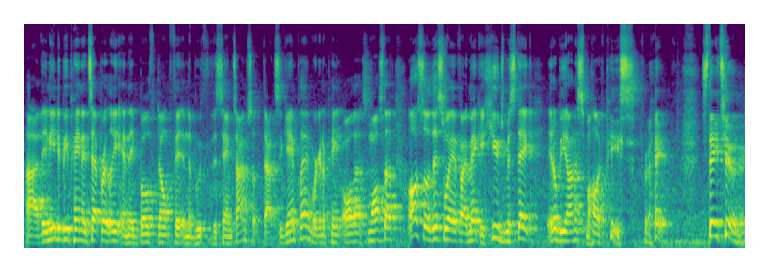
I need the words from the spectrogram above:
Uh, they need to be painted separately and they both don't fit in the booth at the same time, so that's the game plan. We're gonna paint all that small stuff. Also, this way, if I make a huge mistake, it'll be on a smaller piece, right? Stay tuned.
